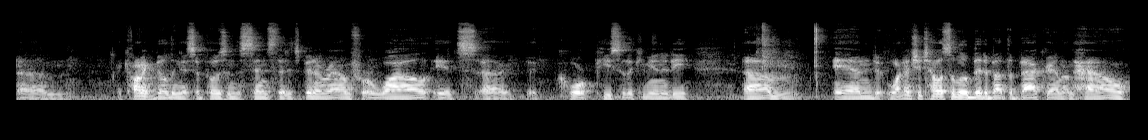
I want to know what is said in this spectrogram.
um, iconic building, I suppose, in the sense that it's been around for a while. It's a core piece of the community. Um, and why don't you tell us a little bit about the background on how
